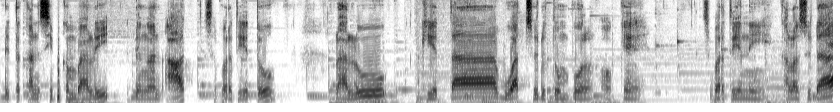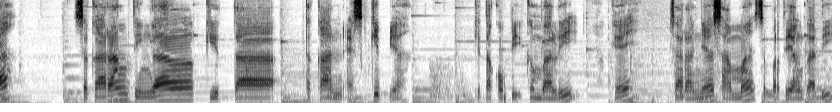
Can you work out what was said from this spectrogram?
ditekan shift kembali dengan alt seperti itu. Lalu kita buat sudut tumpul. Oke seperti ini. Kalau sudah sekarang tinggal kita tekan escape ya. Kita copy kembali oke caranya sama seperti yang tadi.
